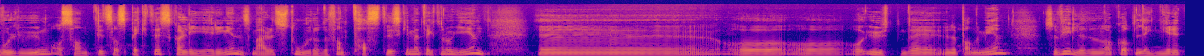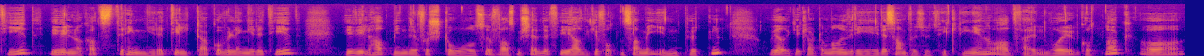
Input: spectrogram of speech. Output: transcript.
volum- og sanntidsaspektet, skaleringen, som er det store og det fantastiske med teknologien. Eh, og, og, og uten det under pandemien så ville det nok gått lengre tid. Vi ville nok hatt strengere tiltak over lengre lengre tid. Vi ville hatt mindre forståelse for hva som skjedde, for vi hadde ikke fått den samme inputen. og Vi hadde ikke klart å manøvrere samfunnsutviklingen og atferden vår godt nok. Og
